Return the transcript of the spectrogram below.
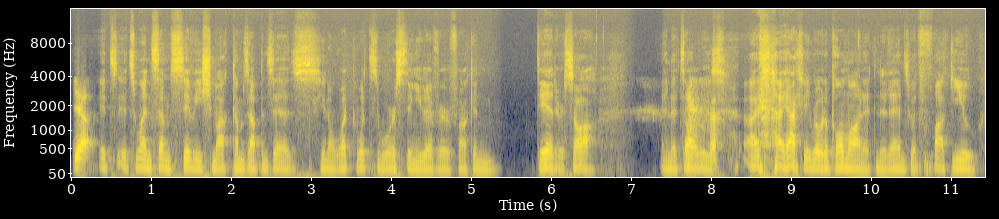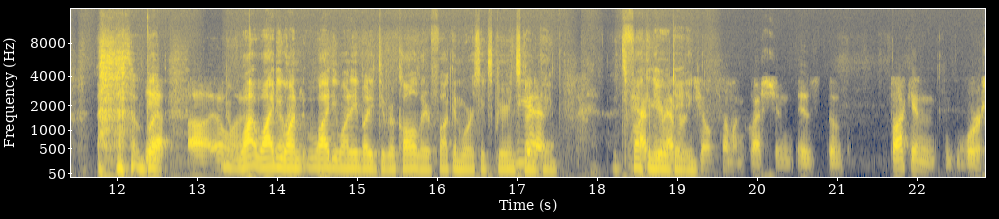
Yeah. it's it's when some civvy schmuck comes up and says, you know, what what's the worst thing you ever fucking did or saw? and it's always I, I actually wrote a poem on it, and it ends with "fuck you." but yeah. Uh, why why do you want why do you want anybody to recall their fucking worst experience kind Yeah. of thing? It's fucking Have you irritating. ever killed someone question is the fucking worst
